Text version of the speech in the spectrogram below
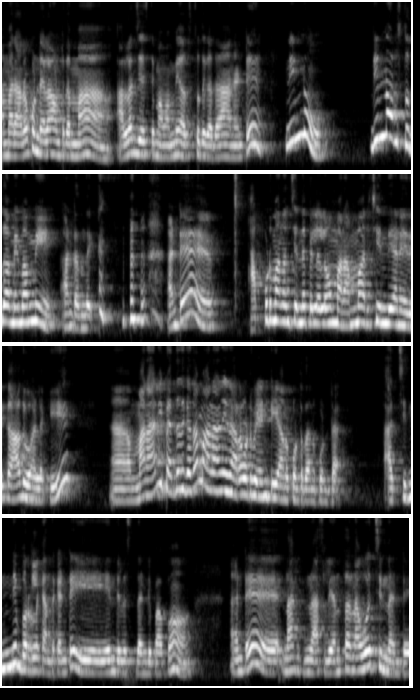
మరి అరవకుండా ఎలా ఉంటుందమ్మా? అల్లరి చేస్తే మా మమ్మీ అరుస్తుంది కదా అని అంటే నిన్ను నిన్ను అరుస్తుందా మీ మమ్మీ? అంటుంది. అంటే అప్పుడు మనం చిన్నపిల్లలం మన అమ్మ అరిచింది అనేది కాదు వాళ్ళకి. మా నాని పెద్దది కదా మా నాని అరవటం ఏంటి అనుకుంటుంది అనుకుంటా. ఆ చిన్ని బుర్రలకి అంతకంటే ఏం తెలుస్తుందండి పాపం. అంటే నాకు అసలు ఎంత నవ్వు వచ్చిందంటే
